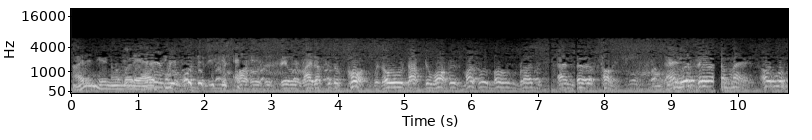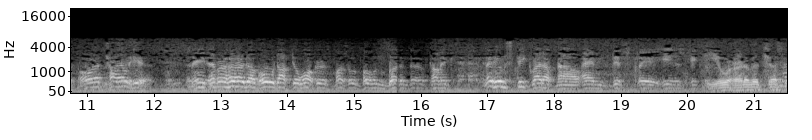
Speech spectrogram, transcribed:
I didn't hear nobody Every one of these bottles is filled right up to the cork with old Dr. Walker's muscle, bone, blood, and nerve tonic. And if there's a man, a woman, or a child here that ain't ever heard of old Dr. Walker's muscle, bone, blood, and nerve tonic, let him speak right up now and display his ignorance. You heard of it, Chester?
